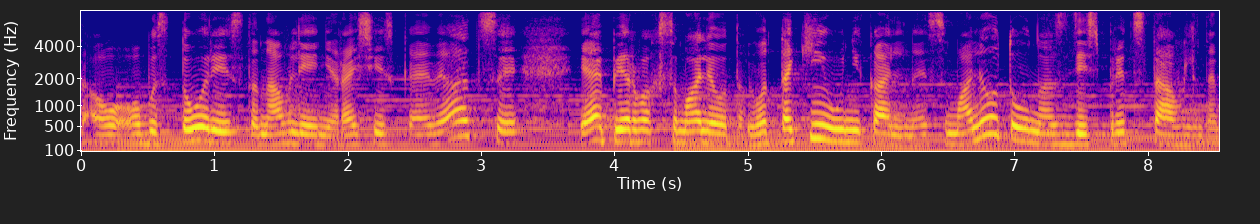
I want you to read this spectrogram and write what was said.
об истории становления российской авиации и о первых самолетах. Вот такие уникальные самолеты у нас здесь представлены.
